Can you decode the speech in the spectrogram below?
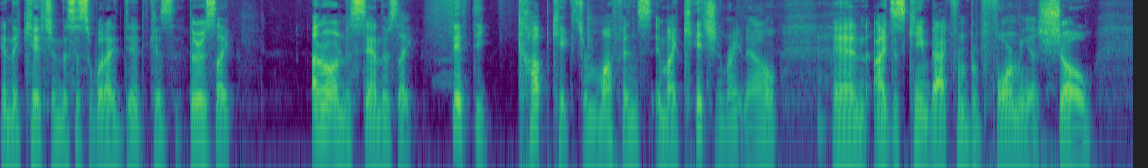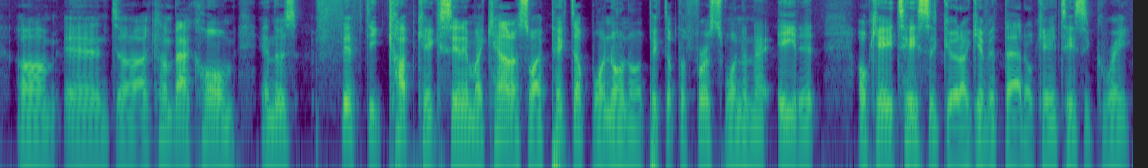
in the kitchen. This is what I did because there's like I don't understand. There's like 50 cupcakes or muffins in my kitchen right now, and I just came back from performing a show. Um, and uh, I come back home and there's 50 cupcakes sitting in my counter. So I picked up one. No, no, I picked up the first one and I ate it. Okay, it tasted good. I give it that. Okay, it tasted great.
